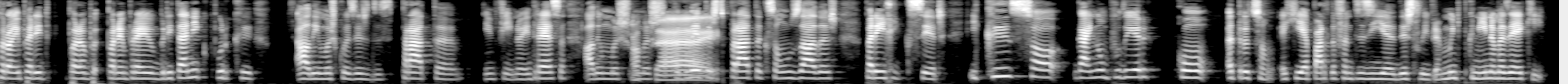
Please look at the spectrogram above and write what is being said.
para o Império, para, para o Império Britânico, porque há ali umas coisas de prata, enfim, não interessa, há ali umas, umas Ok. tabletas de prata que são usadas para enriquecer e que só ganham poder com a tradução. Aqui é a parte da fantasia deste livro, é muito pequenina, mas é aqui.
